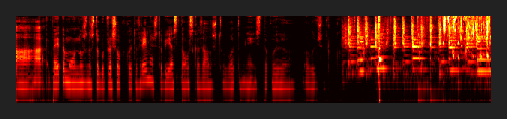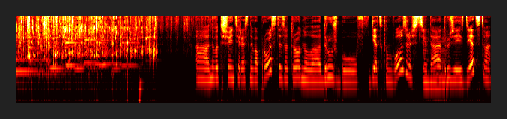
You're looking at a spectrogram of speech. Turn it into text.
А, поэтому нужно, чтобы прошло какое-то время, чтобы я снова сказала, что вот у меня есть такой э, лучший друг. А, ну вот еще интересный вопрос. Ты затронула дружбу в детском возрасте, mm-hmm. да, друзей из детства.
